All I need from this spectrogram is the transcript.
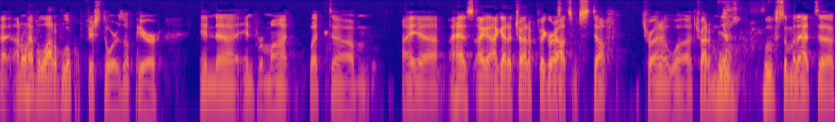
I, I don't have a lot of local fish stores up here in uh, in Vermont, but um, I uh, I have I, I got to try to figure out some stuff. Try to uh, try to move Yeah. move some of that uh,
